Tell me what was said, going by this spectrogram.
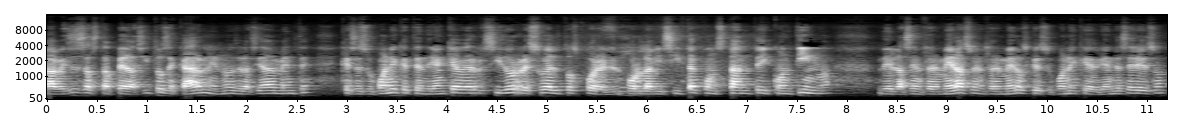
a veces hasta pedacitos de carne, ¿no? Desgraciadamente, que se supone que tendrían que haber sido resueltos por, el, por la visita constante y continua de las enfermeras o enfermeros que se supone que deberían de hacer eso.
